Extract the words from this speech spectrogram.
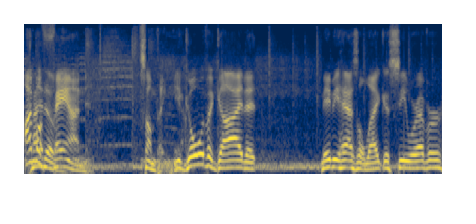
I'm a of- fan. Something. You go with a guy that maybe has a legacy wherever.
